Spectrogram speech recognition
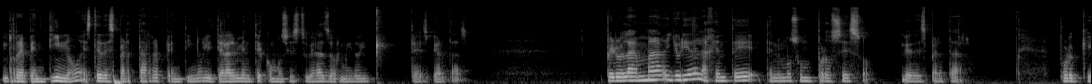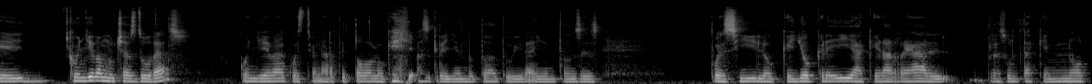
repentino, este despertar repentino, literalmente como si estuvieras dormido y te despiertas. Pero la mayoría de la gente tenemos un proceso de despertar, porque conlleva muchas dudas, conlleva cuestionarte todo lo que llevas creyendo toda tu vida y entonces, pues sí, lo que yo creía que era real resulta que no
